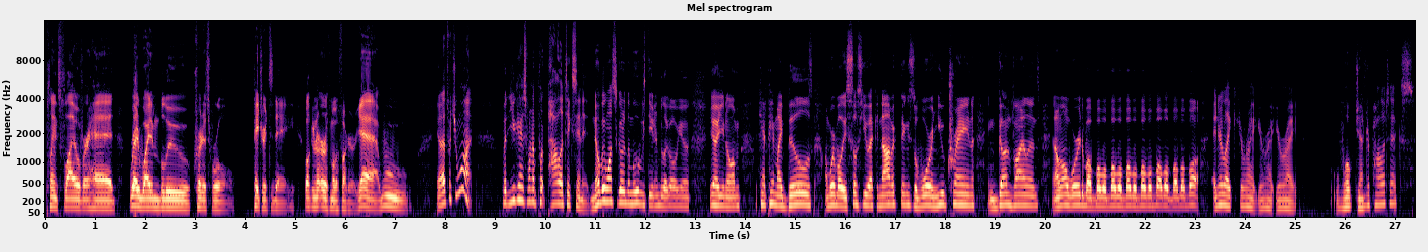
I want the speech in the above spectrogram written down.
Planes fly overhead. Red, white, and blue. Credits roll. Patriots Day. Welcome to Earth, motherfucker. Yeah, woo. You know that's what you want but you guys want to put politics in it. Nobody wants to go to the movie theater and be like, "Oh yeah, yeah, you know, I'm I can't pay my bills. I'm worried about these socioeconomic things, the war in Ukraine and gun violence, and I'm all worried about blah blah blah blah blah blah blah blah blah blah blah blah." And you're like, "You're right, you're right, you're right." Woke gender politics.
